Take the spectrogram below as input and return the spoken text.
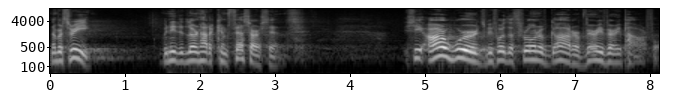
Number three, we need to learn how to confess our sins. You see, our words before the throne of God are very, very powerful.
